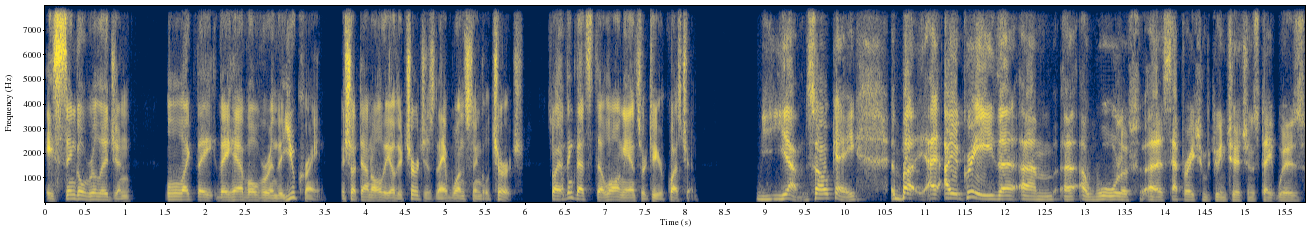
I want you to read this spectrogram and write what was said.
a single religion like they, they have over in the Ukraine. They shut down all the other churches and they have one single church. So I think that's the long answer to your question. Yeah, so okay, but I, I agree that um, a, a, wall of uh, separation between church and state was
